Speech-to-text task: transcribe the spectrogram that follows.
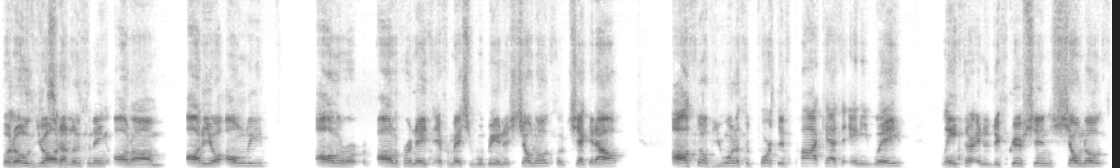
For those of you all that are listening on um audio only, all of all of Rene's information will be in the show notes, so check it out. Also, if you want to support this podcast in any way, links are in the description, show notes.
